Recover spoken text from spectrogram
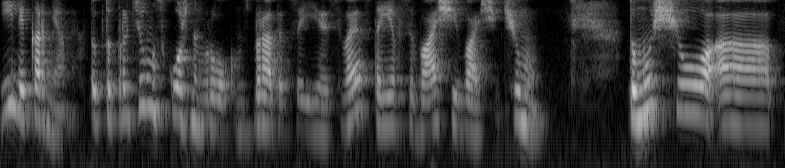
і лікарняних. Тобто при цьому з кожним роком збирати це ЄСВ стає все важче і важче. Чому? Тому що е,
